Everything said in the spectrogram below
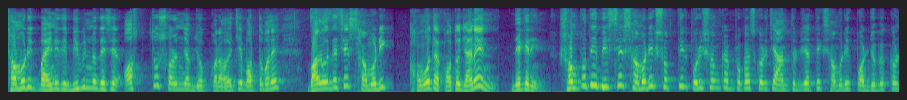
সামরিক বাহিনীতে বিভিন্ন দেশের অস্ত্র সরঞ্জাম যোগ করা হয়েছে। বর্তমানে বাংলাদেশের সামরিক ক্ষমতা কত জানেন? দেখে নিন। সম্প্রতি বিশ্বের সামরিক শক্তির পরিসংখ্যান প্রকাশ করেছে আন্তর্জাতিক সামরিক পর্যবেক্ষণ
